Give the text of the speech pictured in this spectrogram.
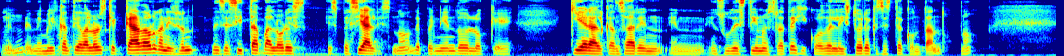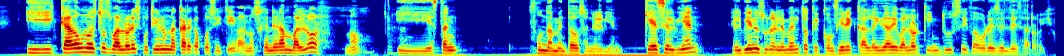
en, mil cantidad de valores que cada organización necesita valores especiales, ¿no? Dependiendo de lo que quiera alcanzar en, su destino estratégico, de la historia que se esté contando, ¿no? Y cada uno de estos valores pues, tiene una carga positiva, nos generan valor, ¿no? Y están fundamentados en el bien. ¿Qué es el bien? El bien es un elemento que confiere calidad y valor que induce y favorece el desarrollo.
